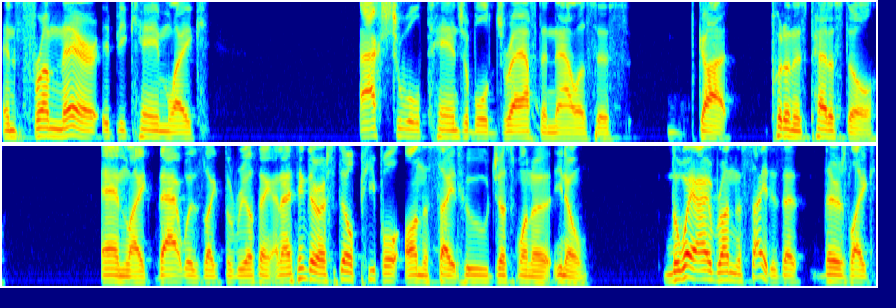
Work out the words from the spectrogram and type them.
and from there it became like actual tangible draft analysis got put on this pedestal and like that was like the real thing and i think there are still people on the site who just want to you know the way i run the site is that there's like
